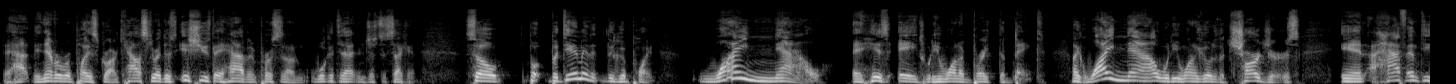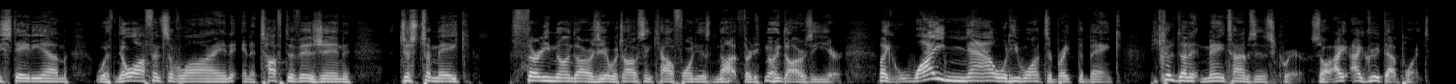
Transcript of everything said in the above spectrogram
they have, they never replaced Gronkowski, right? There's issues they have in personnel. We'll get to that in just a second. So, but, but Dan made the good point. Why now at his age would he want to break the bank? Like, why now would he want to go to the Chargers in a half empty stadium with no offensive line in a tough division just to make $30 million a year, which obviously in California is not $30 million a year. Like, why now would he want to break the bank? He could have done it many times in his career. So I, I agree with that point.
